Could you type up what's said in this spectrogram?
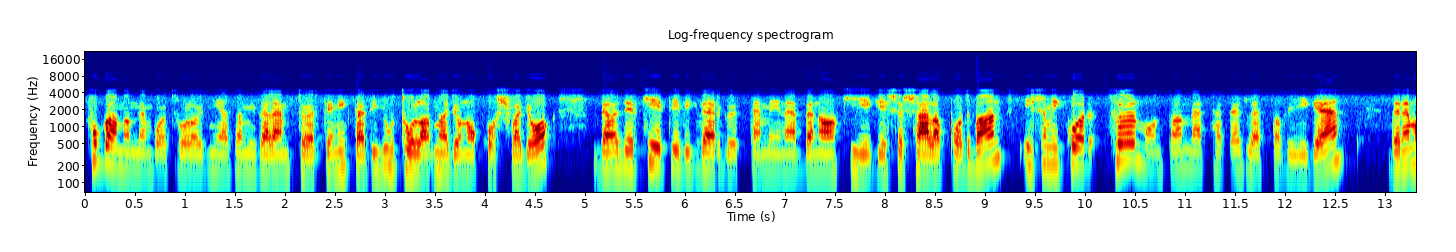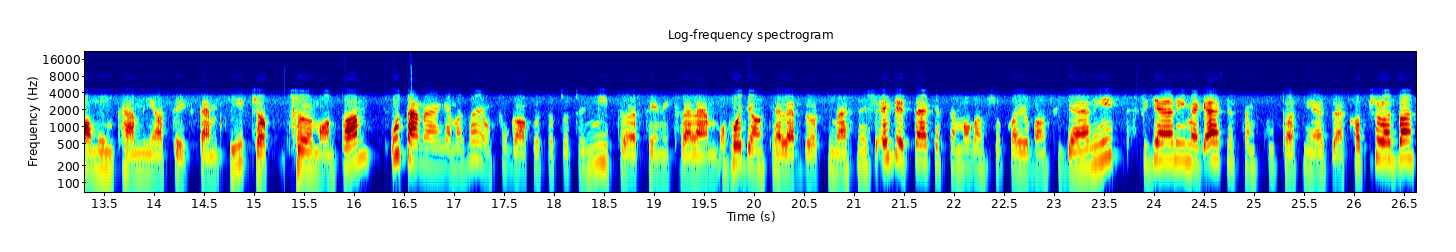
fogalmam nem volt róla, hogy mi az, ami velem történik, tehát így utólag nagyon okos vagyok, de azért két évig vergődtem én ebben a kiégéses állapotban, és amikor fölmondtam, mert hát ez lesz a vége, de nem a munkám miatt égtem ki, csak fölmondtam. Utána engem az nagyon foglalkoztatott, hogy mi történik velem, hogyan kell ebből kimászni, és egyrészt elkezdtem magam sokkal jobban figyelni, figyelni, meg elkezdtem kutatni ezzel kapcsolatban,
